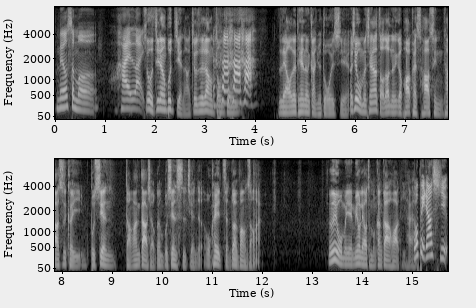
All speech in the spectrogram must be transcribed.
没有什么 highlight，所以我尽量不剪啊，就是让中间 聊的天的感觉多一些。而且我们现在找到的那个 podcast hosting，它是可以不限档案大小跟不限时间的，我可以整段放上来。因为我们也没有聊什么尴尬的话题，还好。我比较希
